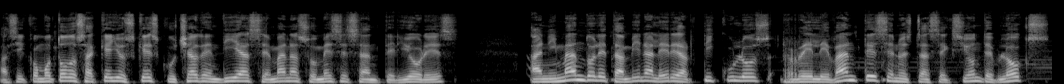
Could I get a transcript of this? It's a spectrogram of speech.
así como todos aquellos que he escuchado en días, semanas o meses anteriores, animándole también a leer artículos relevantes en nuestra sección de blogs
